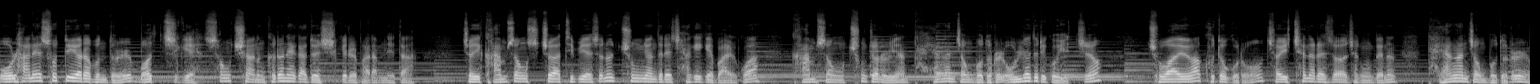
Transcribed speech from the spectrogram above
올 한해 소띠 여러분들 멋지게 성취하는 그런 해가 되시기를 바랍니다. 저희 감성 수초와 TV에서는 중년들의 자기 개발과 감성 충전을 위한 다양한 정보들을 올려드리고 있죠. 좋아요와 구독으로 저희 채널에서 제공되는 다양한 정보들을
